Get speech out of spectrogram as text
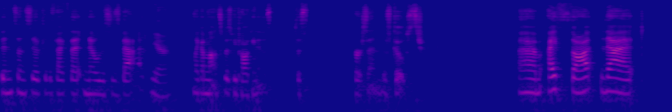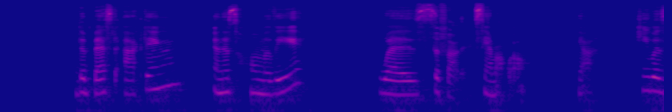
been sensitive to the fact that, no, this is bad. Yeah. Like, I'm not supposed to be talking to this, this person, this ghost. Um, I thought that the best acting in this whole movie was The father. Sam Rockwell. Yeah. He was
